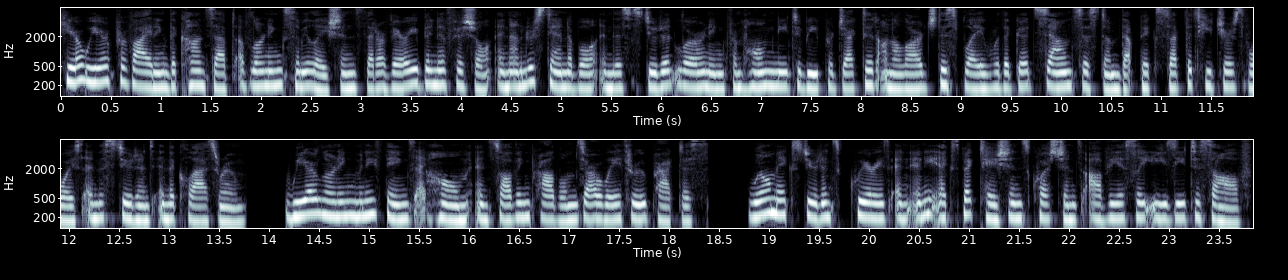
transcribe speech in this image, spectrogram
Here we are providing the concept of learning simulations that are very beneficial and understandable in this student learning from home need to be projected on a large display with a good sound system that picks up the teacher's voice and the student in the classroom. We are learning many things at home and solving problems our way through practice. We'll make students' queries and any expectations questions obviously easy to solve.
